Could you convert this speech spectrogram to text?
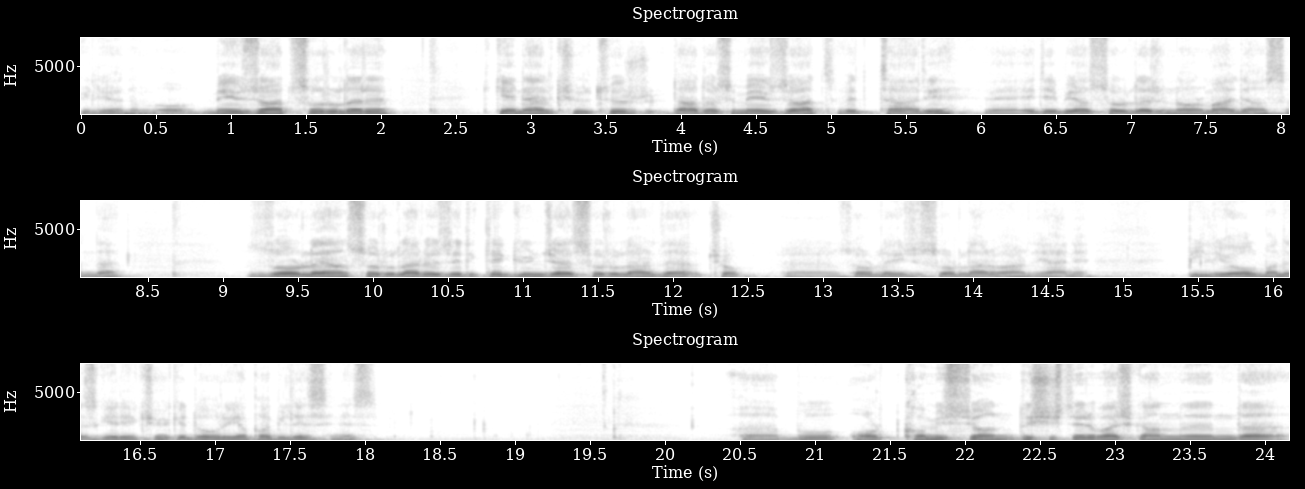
biliyordum. O mevzuat soruları genel kültür daha doğrusu mevzuat ve tarih ve edebiyat soruları normaldi aslında. Zorlayan sorular özellikle güncel sorularda çok e, zorlayıcı sorular vardı. Yani biliyor olmanız gerekiyor ki doğru yapabilirsiniz. Ee, bu komisyon Dışişleri Başkanlığı'nda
